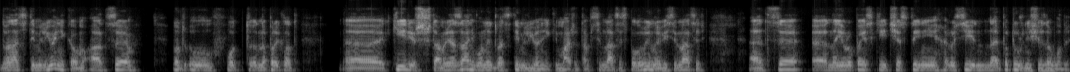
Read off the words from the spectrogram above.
12-мільйонником, а це, ну, от, наприклад, е, Кіріш, там Рязань, вони 20-мільйонники майже, там 17,5, 18. Е, Це е, на європейській частині Росії найпотужніші заводи.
